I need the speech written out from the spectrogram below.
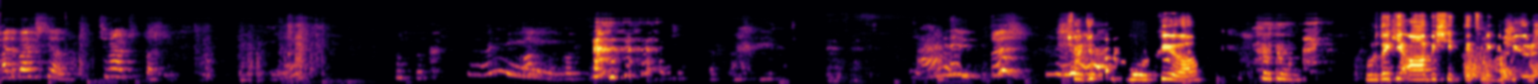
hadi başlayalım. Çınar tut bakayım. Tut. Anne, dur. Çocuk korkuyor. Buradaki abi şiddetini görüyoruz.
